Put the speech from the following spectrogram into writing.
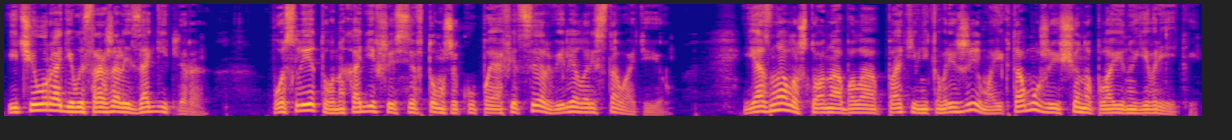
И чего ради вы сражались за Гитлера?» После этого находившийся в том же купе офицер велел арестовать ее. Я знала, что она была противником режима и к тому же еще наполовину еврейкой.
